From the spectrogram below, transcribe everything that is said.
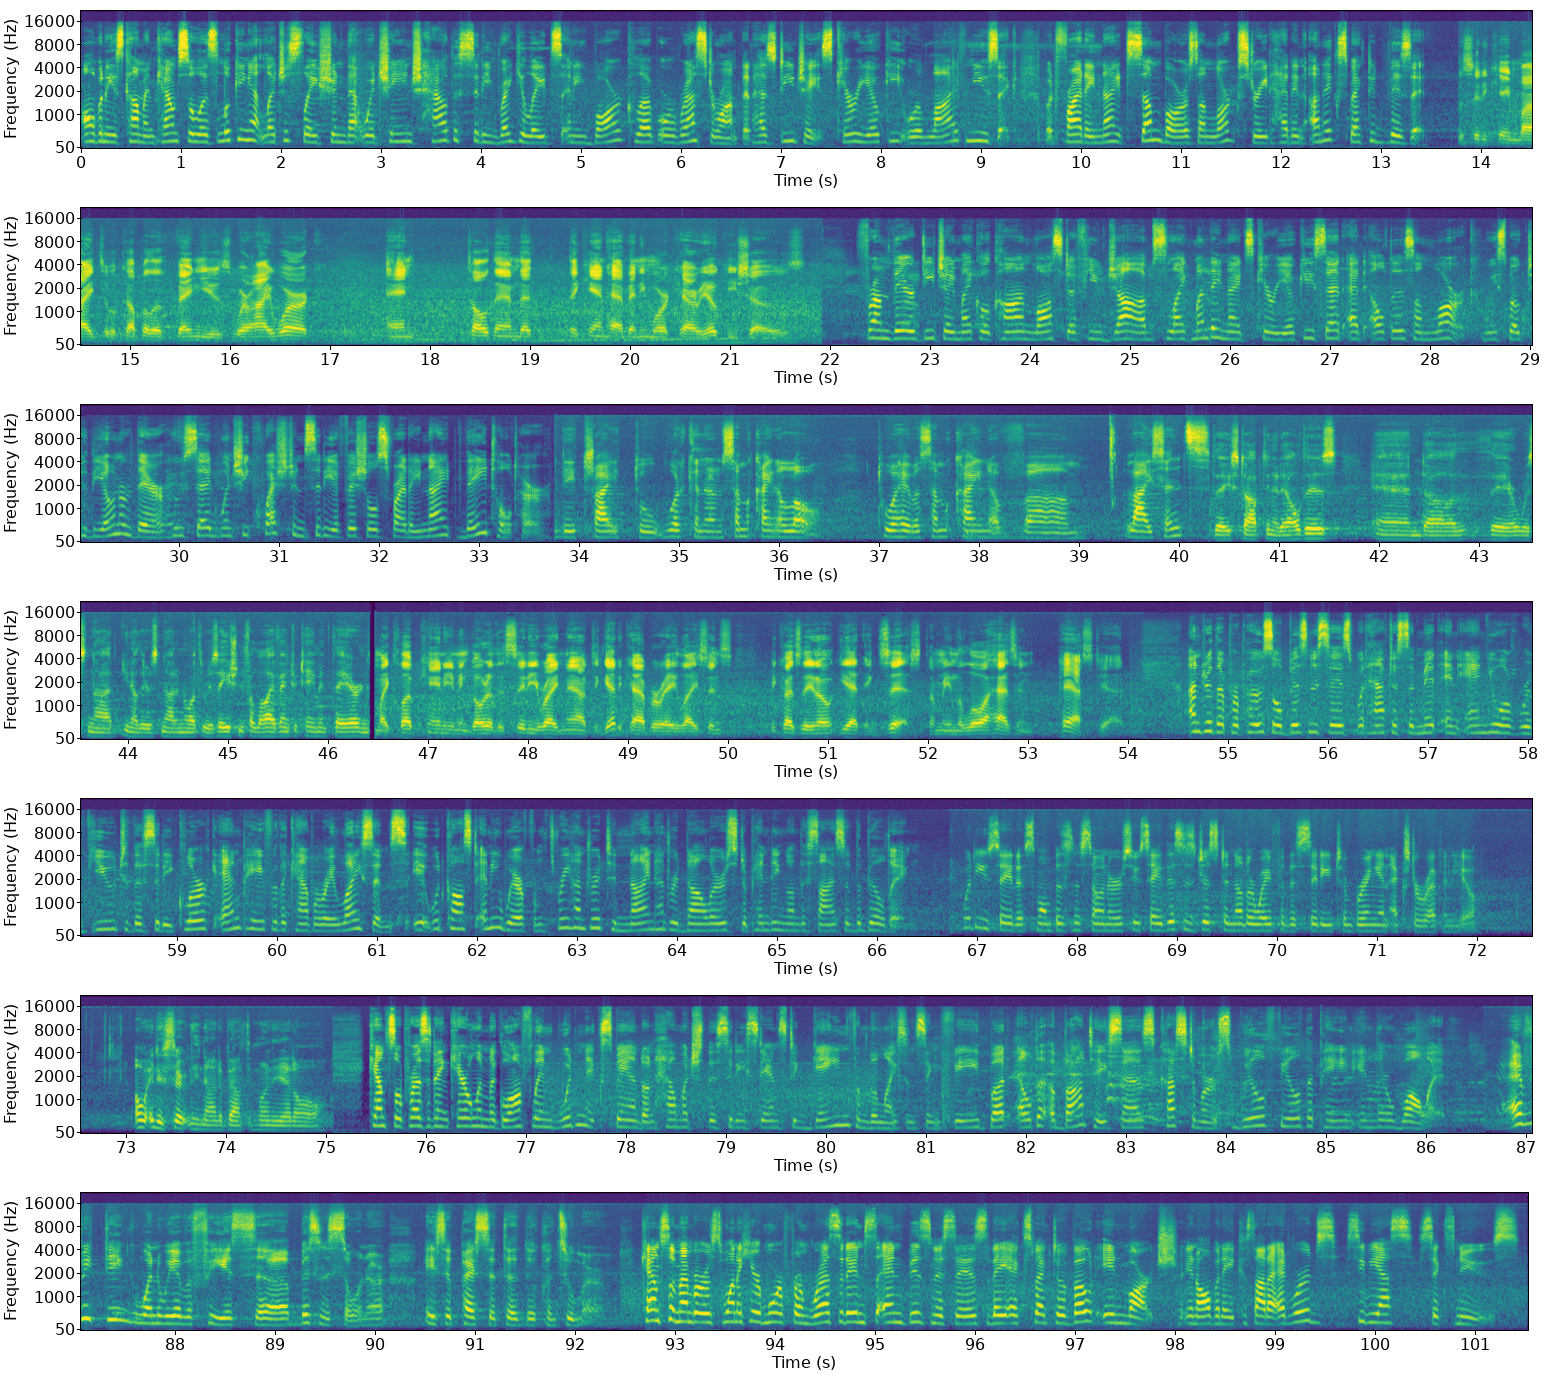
Albany's Common Council is looking at legislation that would change how the city regulates any bar, club, or restaurant that has DJs, karaoke, or live music. But Friday night, some bars on Lark Street had an unexpected visit. The city came by to a couple of venues where I work and told them that they can't have any more karaoke shows. From there, DJ Michael Kahn lost a few jobs, like Monday night's karaoke set at Elda's on Lark. We spoke to the owner there, who said when she questioned city officials Friday night, they told her. They tried to work on some kind of law to have some kind of um, license. They stopped in at Elda's and uh, there was not, you know, there's not an authorization for live entertainment there. And my club can't even go to the city right now to get a cabaret license because they don't yet exist. I mean, the law hasn't passed yet. Under the proposal, businesses would have to submit an annual review to the city clerk and pay for the cabaret license. It would cost anywhere from 300 to $900 depending on the size of the building. What do you say to small business owners who say this is just another way for the city to bring in extra revenue? Oh, it is certainly not about the money at all. Council President Carolyn McLaughlin wouldn't expand on how much the city stands to gain from the licensing fee, but Elda Abate says customers will feel the pain in their wallet. Everything when we have a fee as a business owner is a pass to the consumer. Council members want to hear more from residents and businesses. They expect a vote in March. In Albany, Casada Edwards, CBS 6 News.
